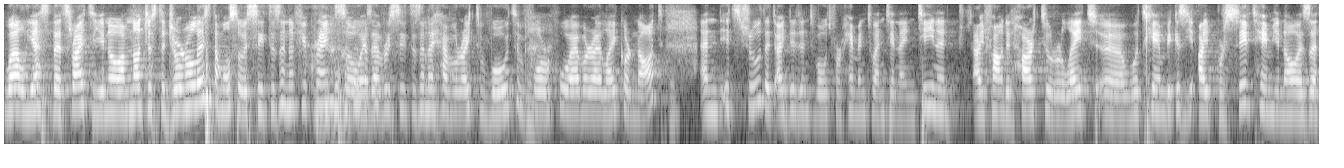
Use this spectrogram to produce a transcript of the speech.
Well, yes, that's right. You know, I'm not just a journalist, I'm also a citizen of Ukraine. So, as every citizen, I have a right to vote for whoever I like or not. And it's true that I didn't vote for him in 2019, and I found it hard to relate uh, with him because I perceived him, you know, as a,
